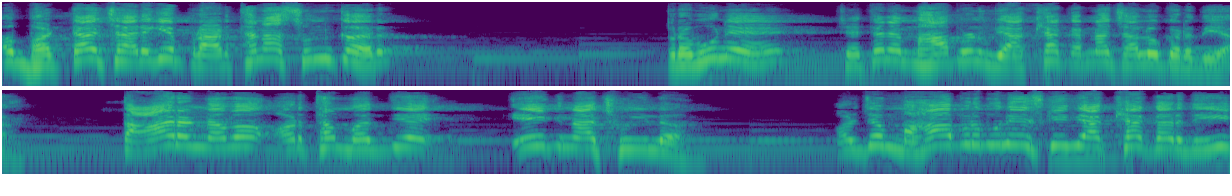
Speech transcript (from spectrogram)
अब भट्टाचार्य की प्रार्थना सुनकर प्रभु ने चैतन्य महाप्रभु व्याख्या करना चालू कर दिया। तार नव अर्थ मध्य एक ना छुईल और जब महाप्रभु ने इसकी व्याख्या कर दी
